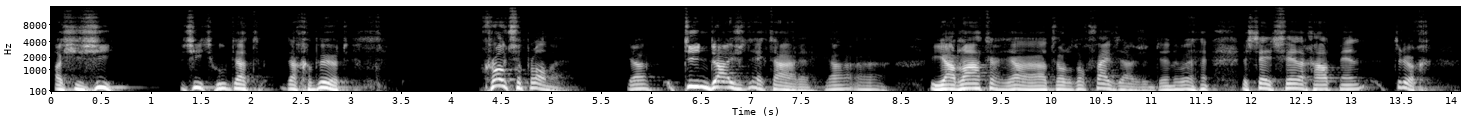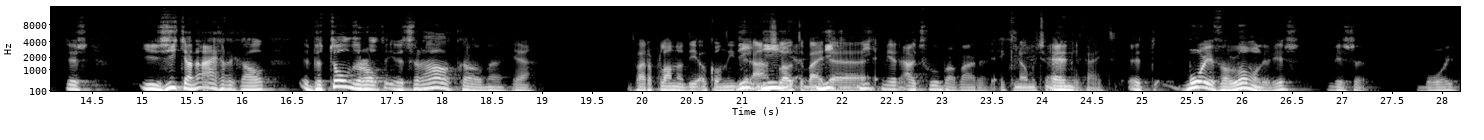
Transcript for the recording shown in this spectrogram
Als je ziet, ziet hoe dat, dat gebeurt. Grootse plannen, ja, 10.000 hectare. Ja, eh, een jaar later, ja, het wordt toch 5.000. En steeds verder gaat men terug. Dus je ziet dan eigenlijk al het betonrot in het verhaal komen. Ja. Het waren plannen die ook al niet Die, meer aansloten bij niet, de, niet meer uitvoerbaar waren. de economische En- werkelijkheid. Het mooie van Lommel is, tenminste mooi,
